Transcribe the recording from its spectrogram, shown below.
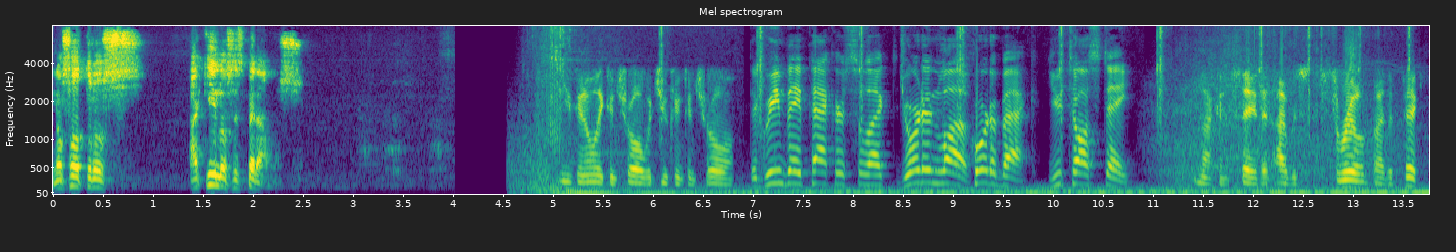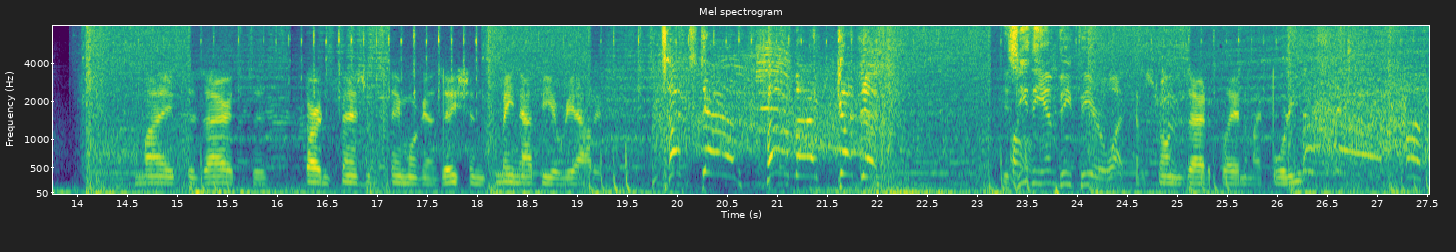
Nosotros aquí los esperamos. You can only control what you can control. The Green Bay Packers select Jordan Love, quarterback, Utah State. I'm not going to say that I was thrilled by the pick. My desire to start and finish with the same organization may not be a reality. Touchdown! Oh my goodness! Is he the MVP or what? I have a strong desire to play into my 40s. A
